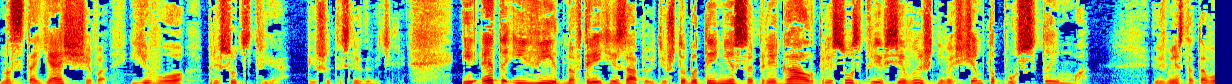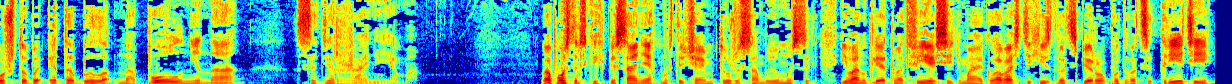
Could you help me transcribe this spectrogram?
настоящего Его присутствия, пишет исследователь. И это и видно в третьей заповеди, чтобы ты не сопрягал присутствие Всевышнего с чем-то пустым, вместо того, чтобы это было наполнено содержанием. В апостольских писаниях мы встречаем ту же самую мысль. Евангелие от Матфея, 7 глава, стихи с 21 по 23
